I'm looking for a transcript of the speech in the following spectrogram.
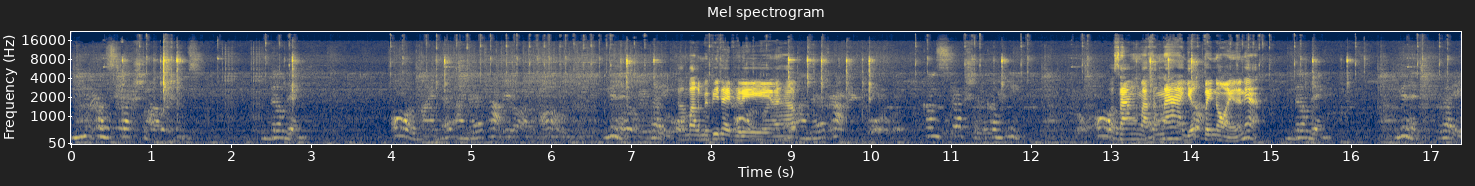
New construction options. Building. Ore miner under attack. Unit ready. ข้างบ้านเราเป็นพี่ไทเทนะครับ Under attack. Construction complete. ก็ Ore สร้างมาข้างหน้าเยอะไปหน่อยนะเนี่ย Building. Unit ready.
